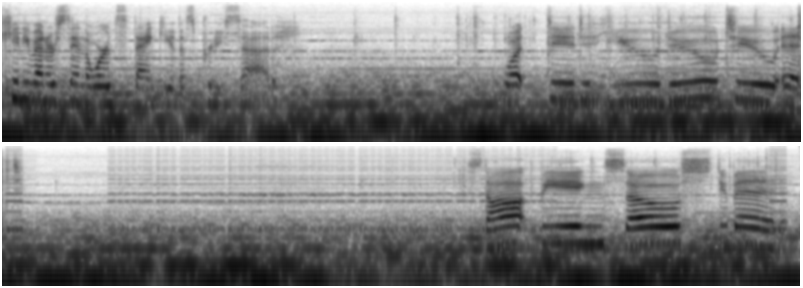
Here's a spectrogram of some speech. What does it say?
Can't even understand the words thank you. That's pretty sad. What did you do to it? Stop being so stupid.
